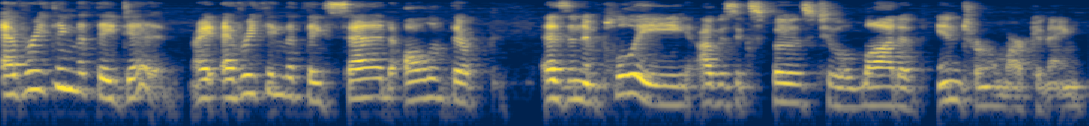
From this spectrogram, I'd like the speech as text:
everything that they did, right? Everything that they said, all of their. As an employee, I was exposed to a lot of internal marketing,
